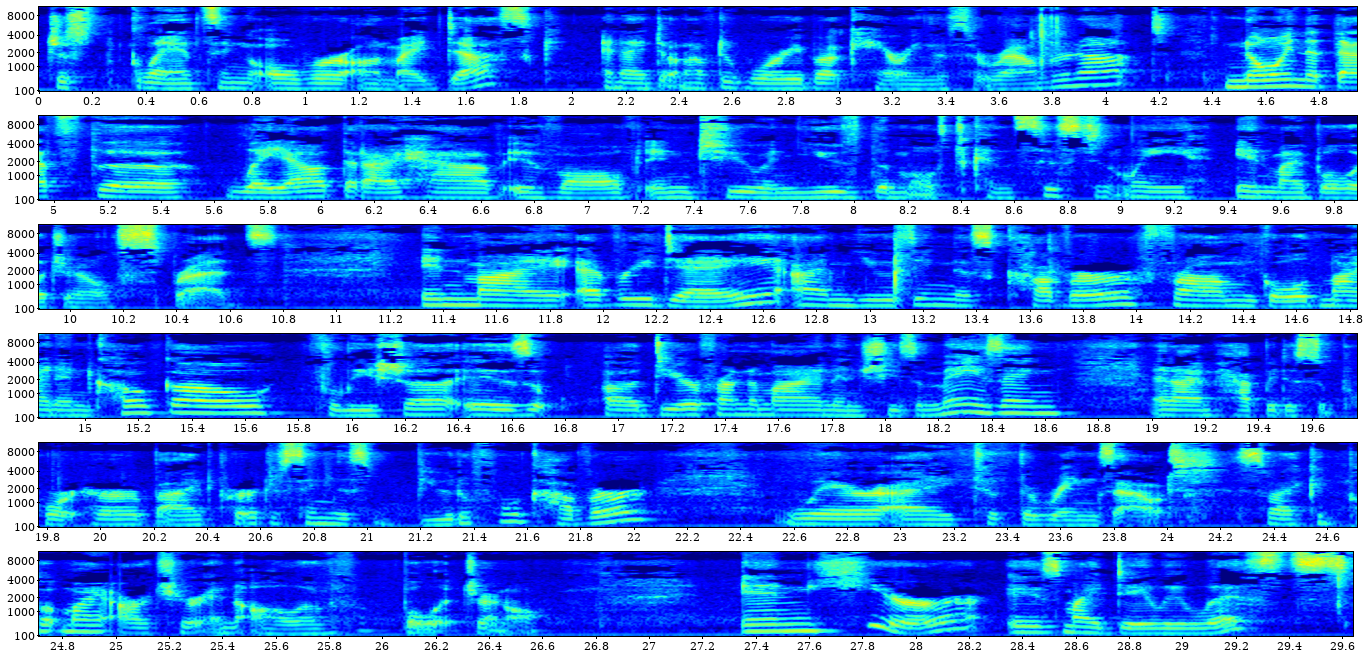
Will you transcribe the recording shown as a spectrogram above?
just glancing over on my desk and I don't have to worry about carrying this around or not. Knowing that that's the layout that I have have evolved into and used the most consistently in my bullet journal spreads. In my everyday, I'm using this cover from Goldmine and Coco. Felicia is a dear friend of mine and she's amazing, and I'm happy to support her by purchasing this beautiful cover where I took the rings out so I could put my Archer and Olive bullet journal. In here is my daily lists.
